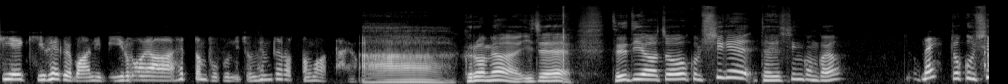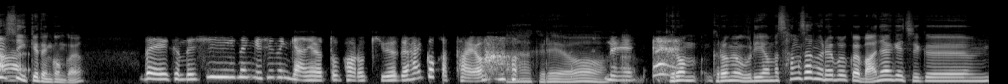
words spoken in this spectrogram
뒤에 기획을 많이 미뤄야 했던 부분이 좀 힘들었던 것 같아요. 아, 그러면 이제 드디어 조금 쉬게 되신 건가요? 네? 조금 쉴수 아, 있게 된 건가요? 네, 근데 쉬는 게 쉬는 게 아니라 또 바로 기획을 할 것 같아요. 아, 그래요? 네. 아, 그럼, 그러면 우리 한번 상상을 해볼까요? 만약에 지금,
